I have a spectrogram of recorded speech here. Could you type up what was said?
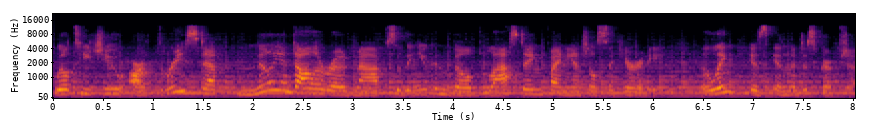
We'll teach you our three step million dollar roadmap so that you can build lasting financial security. The link is in the description.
